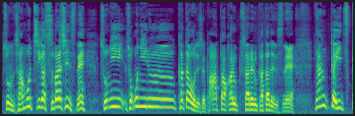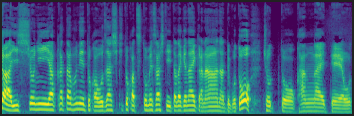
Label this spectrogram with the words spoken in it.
その座持ちが素晴らしいんですね。そに、そこにいる方をですね、パーッと明るくされる方でですね、なんかいつか一緒に屋形船とかお座敷とか務めさせていただけないかな、なんてことを、ちょっと考えておっ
